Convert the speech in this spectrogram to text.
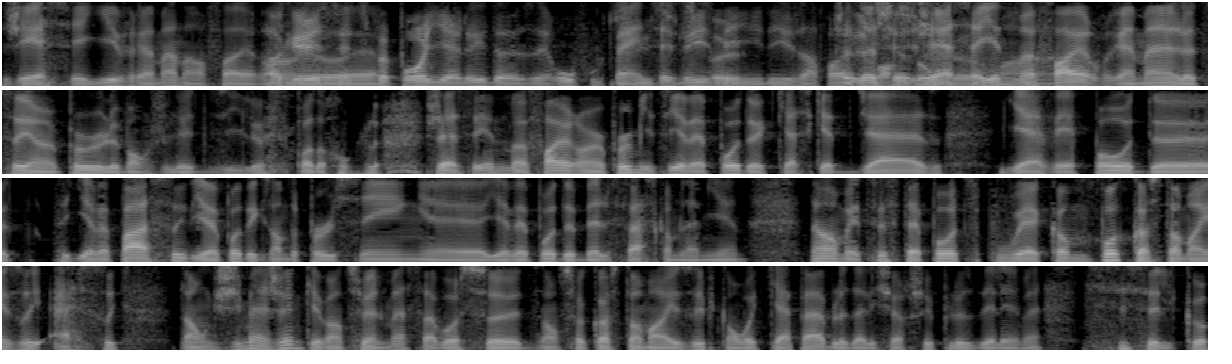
J'ai essayé vraiment d'en faire un. Ok, là, c'est- euh, tu peux pas y aller de zéro, faut que Ben, tu tu tu utilises des, des affaires. J'ai- essayé de me faire vraiment, tu sais, un peu, là, bon, je l'ai dit, là, c'est pas drôle, j'ai essayé de me faire un peu, mais tu sais, il n'y avait pas de casquette jazz, il n'y avait pas de, tu il y avait pas assez, il n'y avait pas d'exemple de piercing, il n'y avait pas de belle face comme la mienne. Non, mais tu sais, c'était pas, tu pouvais comme pas customiser assez. Donc, j'imagine qu'éventuellement, ça va se, disons, se customiser puis qu'on va être capable d'aller chercher plus d'éléments. Si c'est le cas,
